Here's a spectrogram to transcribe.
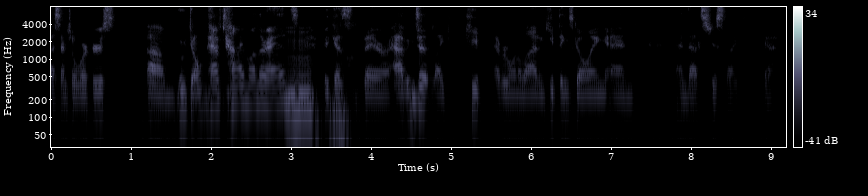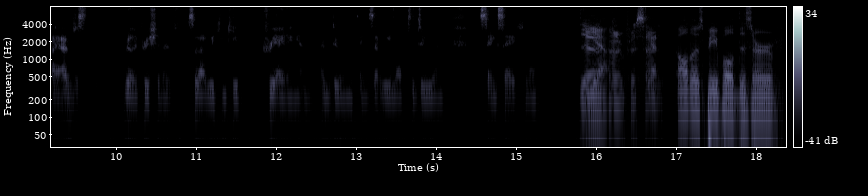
essential workers um, who don't have time on their hands Mhm. because they're having to like keep everyone alive and keep things going and and that's just like yeah I, i'm just really appreciative so that we can keep creating and, and doing the things that we love to do and staying safe you know yeah, Yeah. hundred percent. All those people deserve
